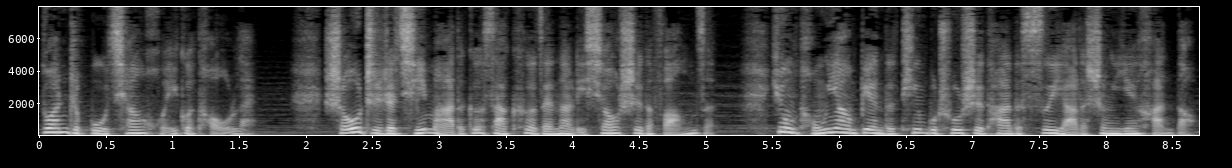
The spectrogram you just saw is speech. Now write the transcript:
端着步枪回过头来，手指着骑马的哥萨克在那里消失的房子，用同样变得听不出是他的嘶哑的声音喊道：“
